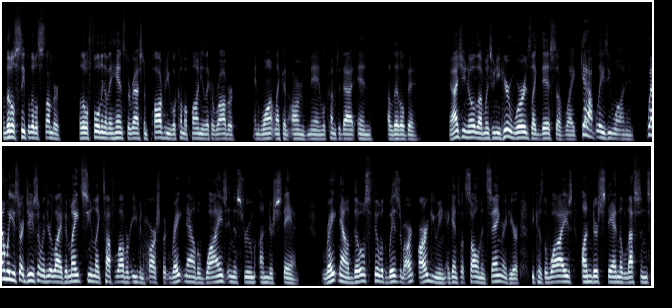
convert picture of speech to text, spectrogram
A little sleep, a little slumber, a little folding of the hands to rest, and poverty will come upon you like a robber and want like an armed man. We'll come to that in a little bit. Now, as you know, loved ones, when you hear words like this of like, get up, lazy one, and when will you start doing something with your life? It might seem like tough love or even harsh, but right now, the wise in this room understand. Right now, those filled with wisdom aren't arguing against what Solomon's saying right here because the wise understand the lessons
